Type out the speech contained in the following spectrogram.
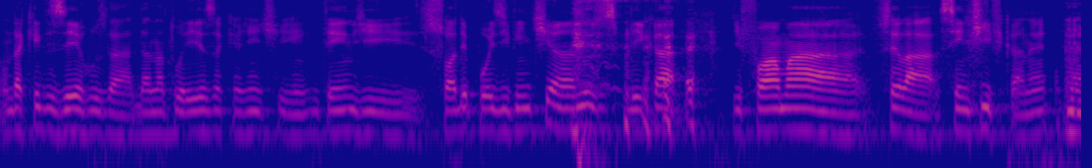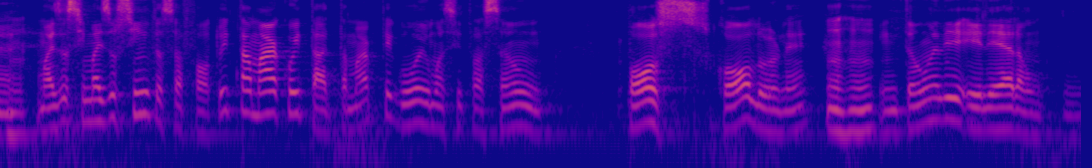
um daqueles erros da, da natureza que a gente entende só depois de 20 anos, explica de forma, sei lá, científica, né? Mas assim, mas eu sinto essa falta. O Itamar, coitado, Itamar pegou em uma situação pós-Collor, né? Uhum. Então ele, ele era um, um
